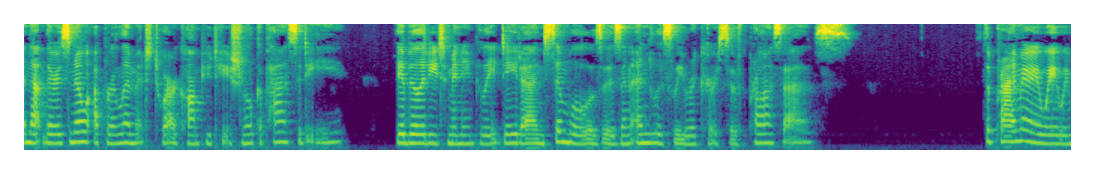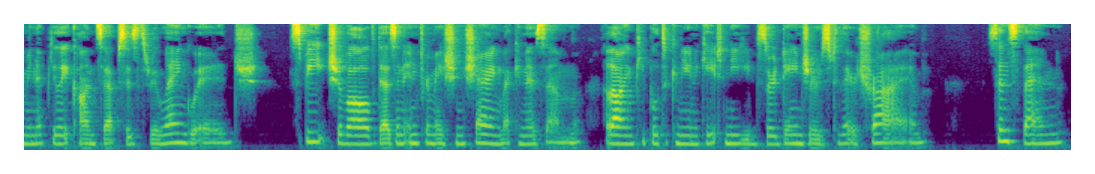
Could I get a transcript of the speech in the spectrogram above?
in that there is no upper limit to our computational capacity. The ability to manipulate data and symbols is an endlessly recursive process. The primary way we manipulate concepts is through language. Speech evolved as an information sharing mechanism, allowing people to communicate needs or dangers to their tribe. Since then,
